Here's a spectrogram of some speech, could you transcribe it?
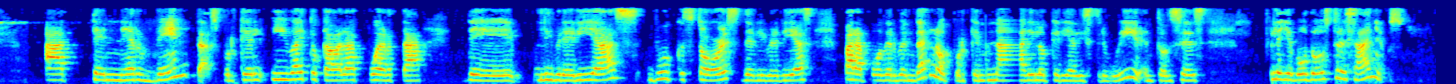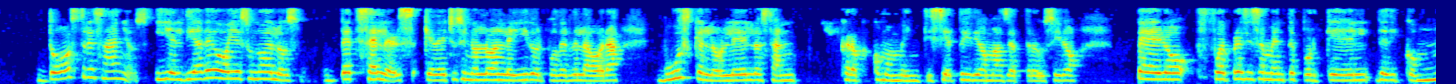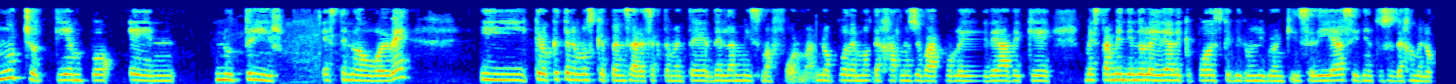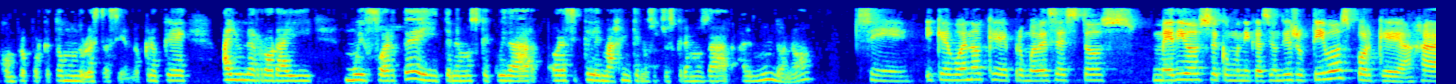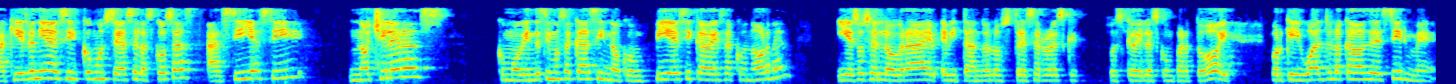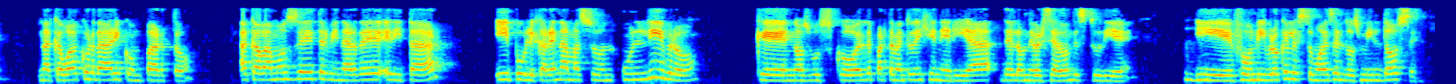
a tener ventas, porque él iba y tocaba la puerta de librerías, bookstores, de librerías para poder venderlo, porque nadie lo quería distribuir. Entonces, le llevó dos, tres años. Dos, tres años. Y el día de hoy es uno de los bestsellers, que de hecho si no lo han leído, El Poder de la Hora, búsquenlo, léelo, están creo que como 27 idiomas ya traducido, pero fue precisamente porque él dedicó mucho tiempo en nutrir este nuevo bebé. Y creo que tenemos que pensar exactamente de la misma forma. No podemos dejarnos llevar por la idea de que me están vendiendo la idea de que puedo escribir un libro en 15 días y entonces déjame lo compro porque todo el mundo lo está haciendo. Creo que hay un error ahí muy fuerte y tenemos que cuidar ahora sí que la imagen que nosotros queremos dar al mundo, ¿no? Sí, y qué bueno que promueves estos medios de comunicación disruptivos porque, ajá, aquí es venir a decir cómo se hacen las cosas, así y así, no chileras, como bien decimos acá, sino con pies y cabeza con orden. Y eso se logra e, evitando los tres errores que, pues, que hoy les comparto hoy. Porque igual tú lo acabas de decirme, me acabo de acordar y comparto. Acabamos de terminar de editar y publicar en Amazon un libro que nos buscó el Departamento de Ingeniería de la universidad donde estudié. Y fue un libro que les tomó desde el 2012.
